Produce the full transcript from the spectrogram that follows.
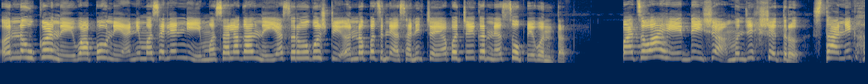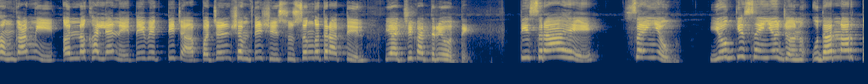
अन्न उकळणे वाफवणे आणि मसाल्यांनी मसाला घालणे या सर्व गोष्टी अन्न पचण्यास आणि चयापचय करण्यास सोपे बनतात. पाचवा आहे देशा म्हणजे क्षेत्र. स्थानिक हंगामी अन्न खाल्ल्याने ते व्यक्तीच्या पचन क्षमतेशी सुसंगत राहतील याची खात्री होते. तिसरा आहे संयोग. योग्य संयोजन उदाहरणार्थ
